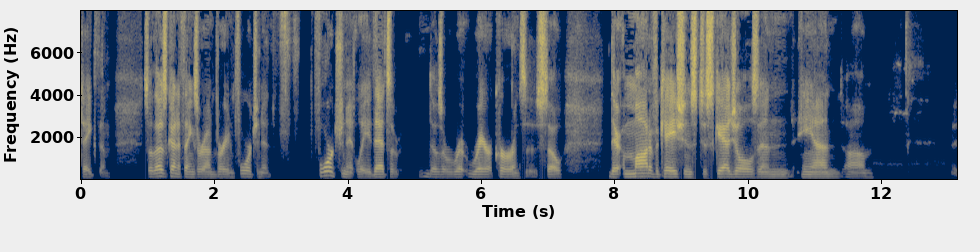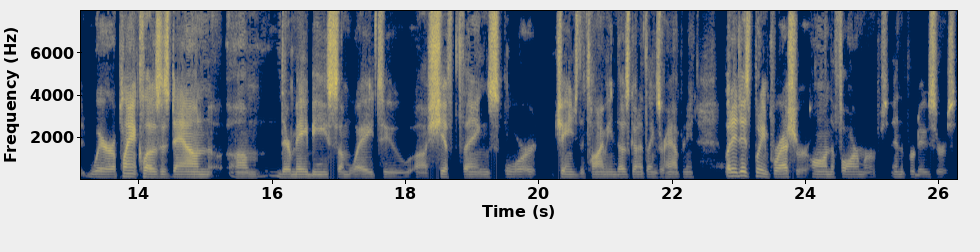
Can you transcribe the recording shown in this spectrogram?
take them. So those kind of things are very unfortunate. Fortunately, that's a those are r- rare occurrences. So there are modifications to schedules and and um, where a plant closes down, um, there may be some way to uh, shift things or change the timing. Those kind of things are happening, but it is putting pressure on the farmers and the producers.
